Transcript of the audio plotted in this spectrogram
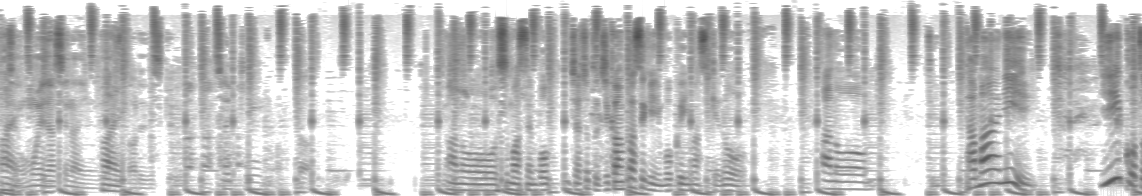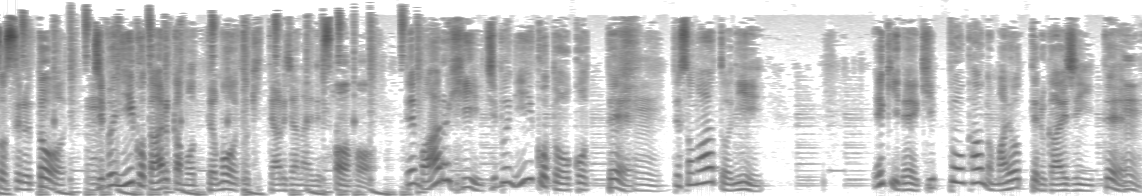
はい。思い出せないんで、はい。あれですけど。最近あった。あのーすみません。僕じゃあちょっと時間稼ぎに僕言いますけどあのーたまにいいことするとうん。自分にいいことあるかもって思う時ってあるじゃないですか、はあはでもある日自分にいいこと起こって、うん。でその後に駅で切符を買うの迷ってる外人いて、うん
